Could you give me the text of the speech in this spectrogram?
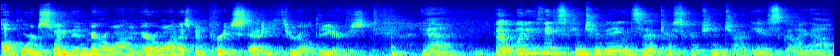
upward swing than marijuana. Marijuana has been pretty steady throughout the years. Yeah. Uh, what do you think is contributing to prescription drug use going up?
